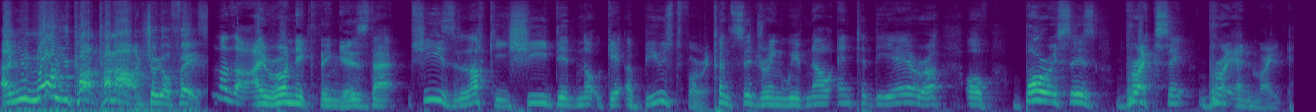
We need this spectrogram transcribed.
and you know you can't come out and show your face. Another ironic thing is that she's lucky she did not get abused for it, considering we've now entered the era of Boris's Brexit Britain, mate.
